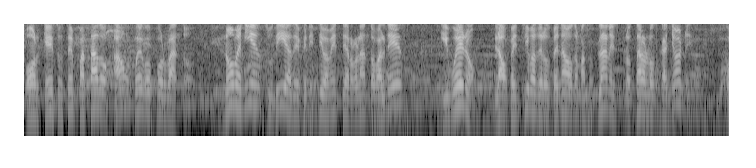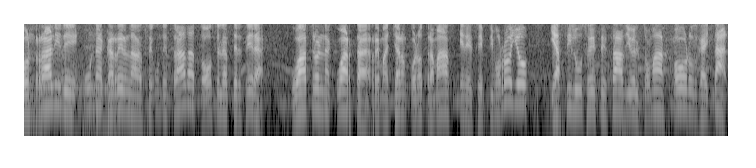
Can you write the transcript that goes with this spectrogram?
porque esto está empatado a un juego por bando. No venía en su día definitivamente Rolando Valdés, y bueno, la ofensiva de los Venados de Mazatlán explotaron los cañones, con rally de una carrera en la segunda entrada, dos en la tercera, cuatro en la cuarta, remacharon con otra más en el séptimo rollo, y así luce este estadio el Tomás Oros Gaitán,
